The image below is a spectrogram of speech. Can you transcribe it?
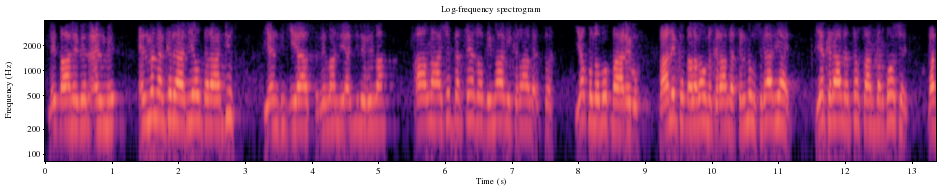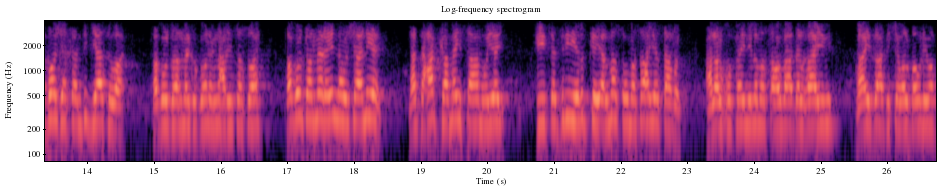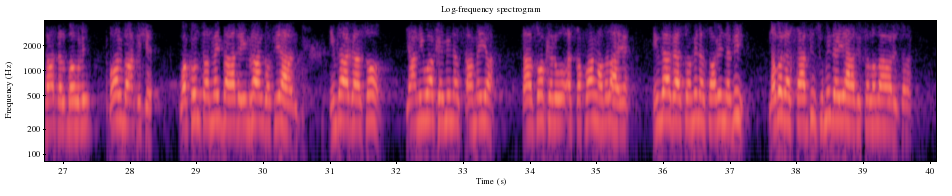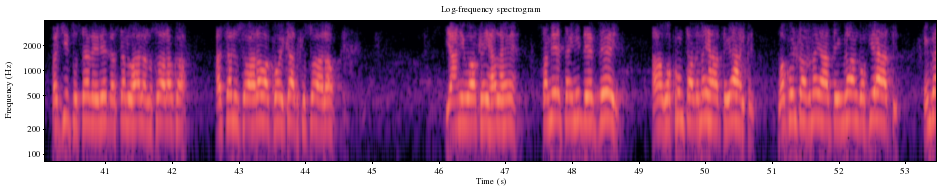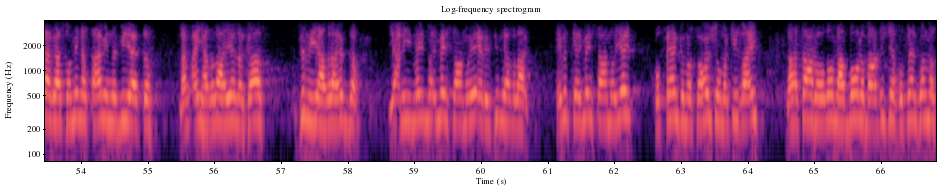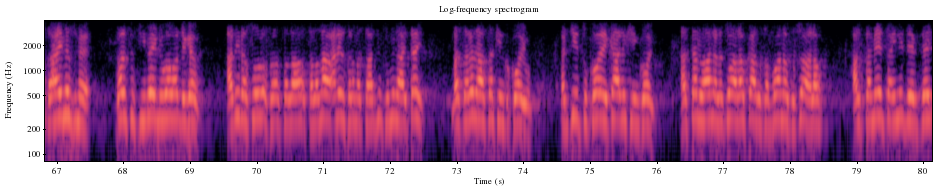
lidaalib lcilmi cilmi lanka raadiya daraadis yandijiyaas rilan liajli rilan alahasho darteed oo dimaagi karaaleto yadlubu daalibu daalibka dalabawna karaaleto ilma usraadiyahay iya karaaleto saan gardooshe gardooshe tandijiyaas waay fakulton may kagola naxariisas waay fakulton mere inahu shaniye nadaxaka may saamoyey fi sadrihi rudkay almasu masaxya saamoy cala lkufayni lamasaxo bacda algaayibi gaayib bacdishe walbawli wa bacda albawli bool bacdishe wa kunton may baada imraan gofi ahaadi imraagaaso yani wa kay min asaamaya taasoo kale safaan hadlahaye imraagaaso min asaabi nabi. Nabaga saabti sumid ay ahaadi sala allahu alay wasalam fajitu seedareed asalu halan suaalawka asalu suaalawa koy kaadka suaalaw yani wa kay halhe samicta ini dheegde wakuntaada may haatay ahaytay wakuntaada may haatay imraan gofi haati. Imraagaaso min asxaabi nabiy ato lang ay hadlahaye lankaas ziriya hadlahay ogda yani may may saamoye ere ziri hadlahay hebidkay may saamoyey kufeenka masaxosho marki kaaid lasaxroodo laboolo bacdishe kufeenka wal masaxay misme balka sibeyliwa wal dhige adi rasuul sala allahu alayhi wasalam asaabti sumid haytay masaladaasa kinka koy fajitu koy kaadi kin koy asalu hal lasuaalaw kaada safwana kusuaalaw hal samicta ini dheegday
